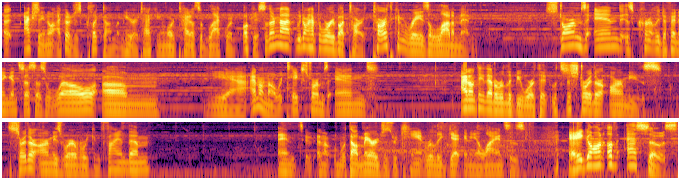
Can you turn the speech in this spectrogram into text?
uh, actually, no, I could have just clicked on them here, attacking Lord Titus of Blackwood. Okay, so they're not, we don't have to worry about Tarth. Tarth can raise a lot of men. Storm's End is currently defending against us as well. Um, yeah, I don't know. We take Storm's End. I don't think that'll really be worth it. Let's destroy their armies. Destroy their armies wherever we can find them and, and without marriages, we can't really get any alliances. Aegon of Essos,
